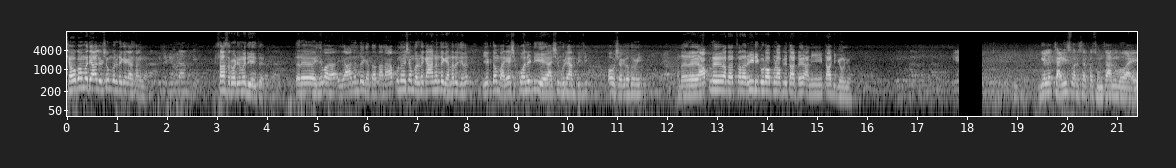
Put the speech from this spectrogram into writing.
शेवगावमध्ये आलो शंभर टक्के काय सांगणार? सासरवाडीमध्ये यायचं. तर हे बघा हे आनंद घेतात आणि आपण शंभर टक्के आनंद घेणारच येतं एकदम भारी अशी क्वालिटी आहे अशी मुरी आमटीची. पाहू शकता तुम्ही. तर आपलं आता चला रेडी करू आपण आपली ताटं आणि ताट घेऊन येऊ. गेल्या चाळीस वर्षापासूनचा अनुभव आहे.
